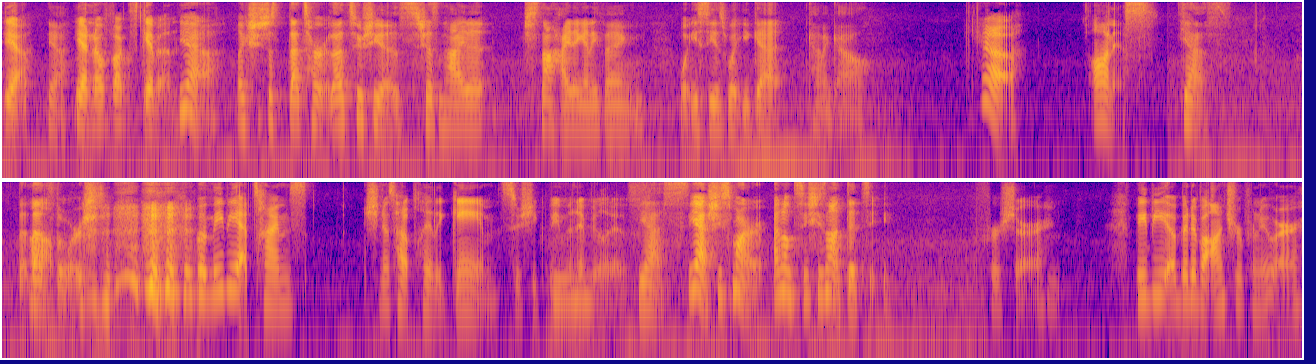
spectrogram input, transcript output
yeah Yeah. yeah no fucks given Yeah, like she's just that's her. That's who she is. She doesn't hide it. She's not hiding anything. What you see is what you get, kind of gal. Yeah. Honest. Yes, Th- that's Um, the word. But maybe at times she knows how to play the game so she could be manipulative. yes, yeah, she's smart. I don't see. She's not ditzy. For sure. Maybe a bit of an entrepreneur.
